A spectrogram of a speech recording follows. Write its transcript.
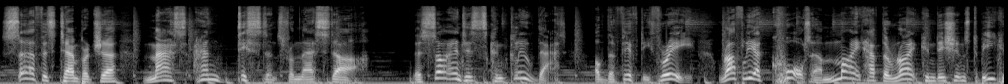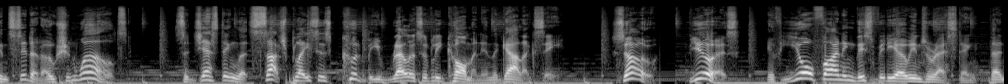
surface temperature, mass, and distance from their star. The scientists conclude that, of the 53, roughly a quarter might have the right conditions to be considered ocean worlds, suggesting that such places could be relatively common in the galaxy. So, viewers, if you're finding this video interesting, then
